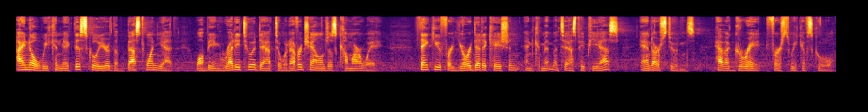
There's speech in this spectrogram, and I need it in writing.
I know we can make this school year the best one yet while being ready to adapt to whatever challenges come our way. Thank you for your dedication and commitment to SPPS and our students. Have a great first week of school.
